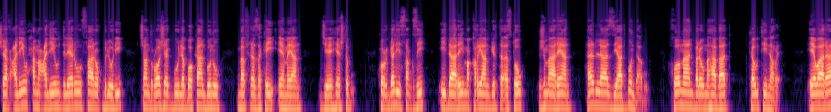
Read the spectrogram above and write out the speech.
شێخ عەلی و حەمە عەلی و دلێر و فاروق بلووری چەند ڕۆژێک بوو لە بۆکان بوون و مەفرەزەکەی ئێمەیان جێ هێشت بوو کوڕگەلی سەقزی ئیدارەی مەقڕیان گرتە ئەستۆ و ژمارەیان هەر لە زیادبووندا بوو خۆمان بەرەو مەهاباد کەوتینەڕێ ئێوارە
